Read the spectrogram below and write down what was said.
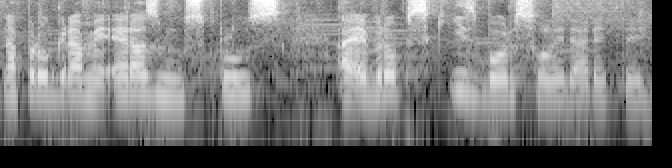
na programy Erasmus Plus a Evropský sbor Solidarity.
